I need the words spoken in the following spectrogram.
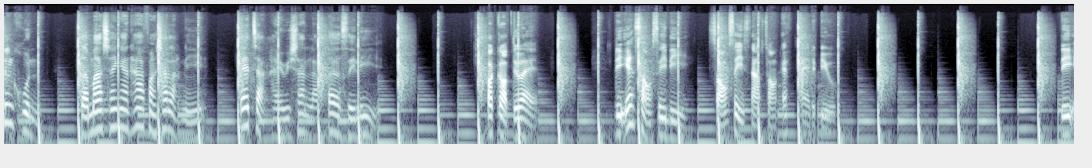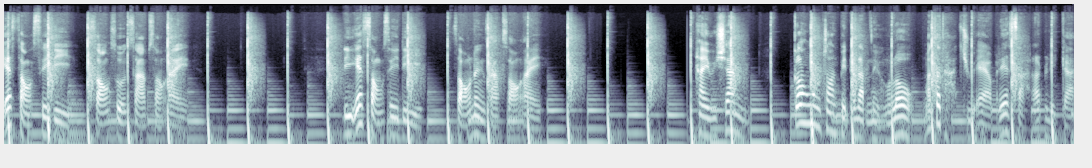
ซึ่งคุณสามารถใช้งาน 5 ฟังก์ชันหลักนี้ ได้จาก Hikvision Raptor Series ประกอบด้วย DS2CD 2432FIW DS2CD 2032i DS2CD 2132i Hikvision กล้องวงจรปิดอันดับหนึ่งของโลก มาตรฐาน QL ประเทศสหรัฐอเมริกา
